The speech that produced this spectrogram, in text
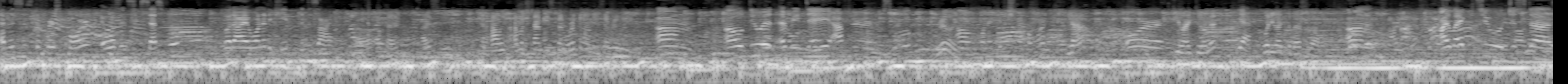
And this is the first pour. It wasn't successful, but I wanted to keep the design. Oh, okay. I see. And how, how much time do you spend working Do you like doing it? yeah. What do you like the best about it? Um, I like to just uh,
